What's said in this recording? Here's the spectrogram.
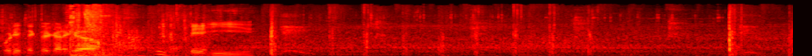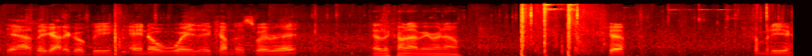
Where do you think they're gonna go? B? E. Yeah, they gotta go B. Ain't no way they come this way, right? Yeah, they're coming at me right now. Okay. Coming to you.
